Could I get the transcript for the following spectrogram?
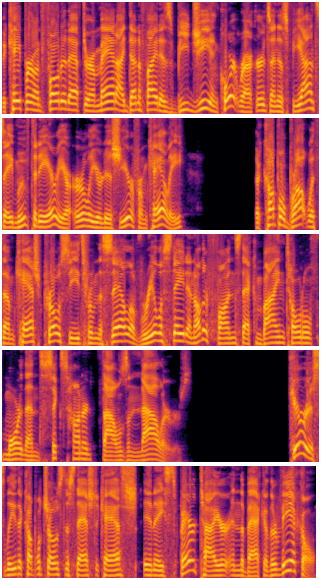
The caper unfolded after a man identified as BG in court records and his fiancee moved to the area earlier this year from Cali the couple brought with them cash proceeds from the sale of real estate and other funds that combined total more than $600,000. Curiously, the couple chose to stash the cash in a spare tire in the back of their vehicle.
